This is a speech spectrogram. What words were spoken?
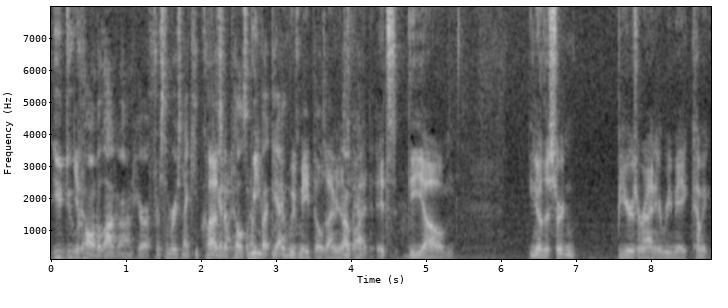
you do You know. call it a lager on here. For some reason, I keep calling it a pilsner. We, but yeah, we've made pills. I mean, that's Okay. fine. It's the um, you know, there's certain beers around here we make coming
